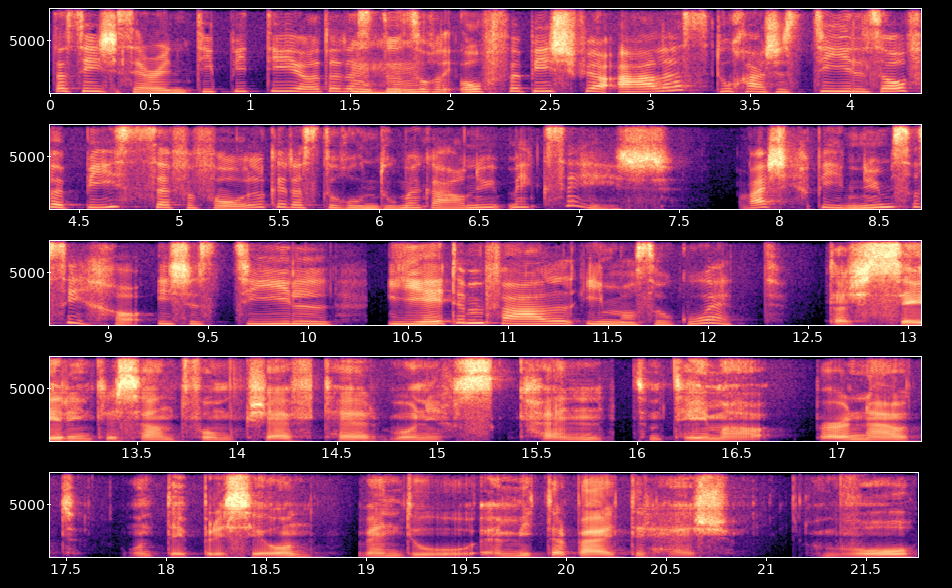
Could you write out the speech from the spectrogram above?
Das ist Serendipity, oder? dass mhm. du so offen bist für alles. Du kannst das Ziel so verbissen verfolgen, dass du rundum gar nichts mehr siehst. Weißt, ich bin nicht mehr so sicher, ist das Ziel in jedem Fall immer so gut? Das ist sehr interessant vom Geschäft her, wo ich es kenne, zum Thema Burnout und Depression. Wenn du einen Mitarbeiter hast, wo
